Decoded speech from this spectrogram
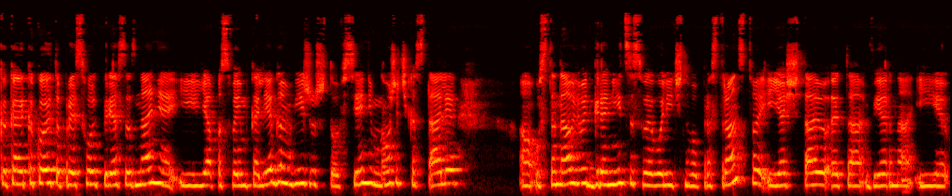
какое-то происходит переосознание, и я по своим коллегам вижу, что все немножечко стали устанавливать границы своего личного пространства, и я считаю это верно. И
